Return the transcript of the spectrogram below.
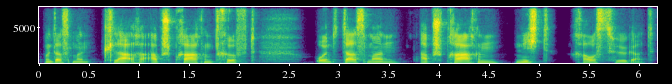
und dass man klare Absprachen trifft und dass man Absprachen nicht rauszögert.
